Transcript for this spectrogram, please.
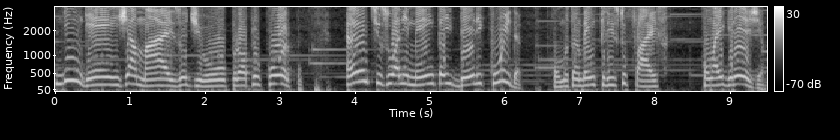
ninguém jamais odiou o próprio corpo. Antes o alimenta e dele cuida, como também Cristo faz com a igreja.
